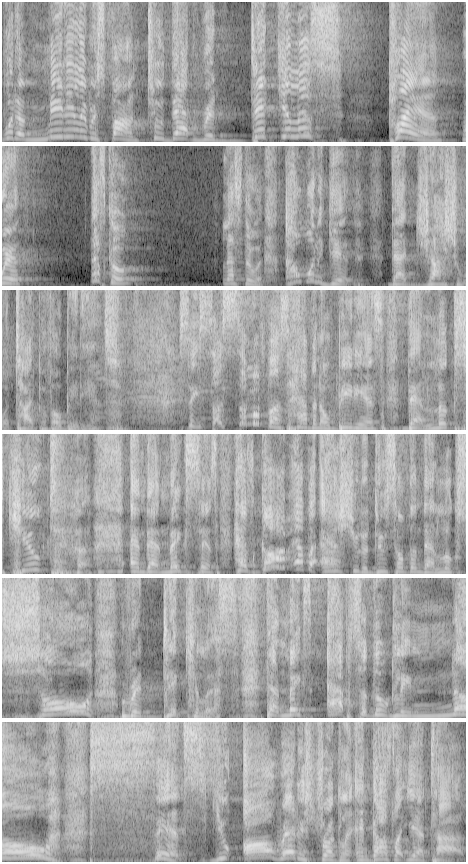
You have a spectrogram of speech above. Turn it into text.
would immediately respond to that ridiculous plan with, let's go, Let's do it. I want to get that Joshua type of obedience. See, so some of us have an obedience that looks cute and that makes sense. Has God ever asked you to do something that looks so ridiculous that makes absolutely no sense? You already struggling, and God's like, yeah, tired.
